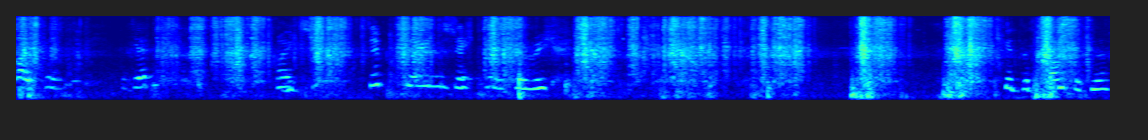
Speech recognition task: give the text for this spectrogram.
13. Und jetzt 13, 17, 16 für mich. Geht bis 20, ne?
